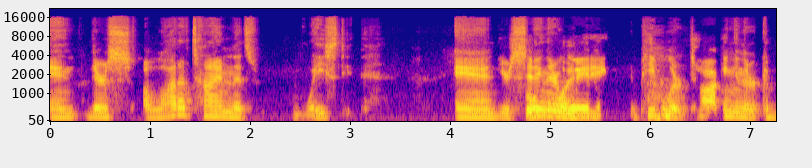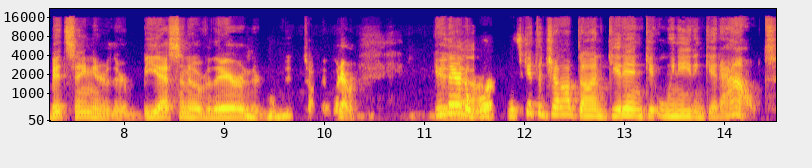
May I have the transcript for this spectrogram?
and there's a lot of time that's wasted, and you're sitting there boy. waiting. And people are talking and they're kibitzing or they're BSing over there and they're Mhm. talking, whatever. You're there to work. Let's get the job done. Get in, get what we need, and get out.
